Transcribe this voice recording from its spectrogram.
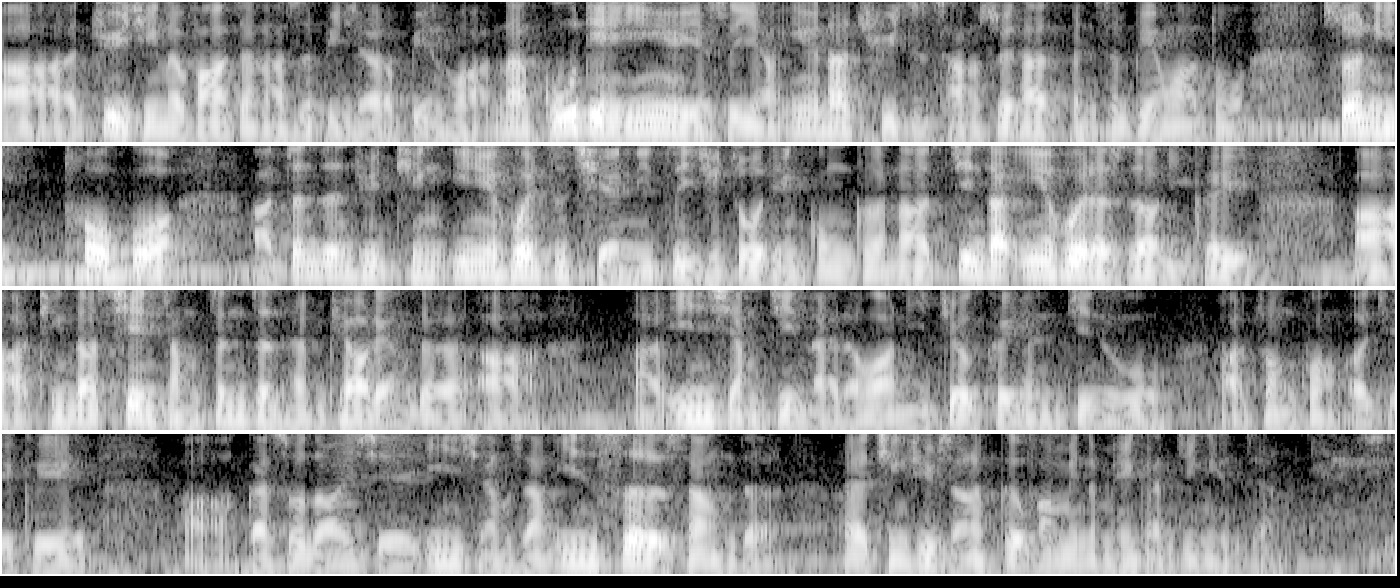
啊，剧情的发展呢、啊、是比较有变化。那古典音乐也是一样，因为它曲子长，所以它本身变化多。所以你透过啊，真正去听音乐会之前，你自己去做点功课。那进到音乐会的时候，你可以啊听到现场真正很漂亮的啊啊音响进来的话，你就可以很进入啊状况，而且可以啊感受到一些音响上、音色上的，还有情绪上的各方面的美感经验。这样是。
